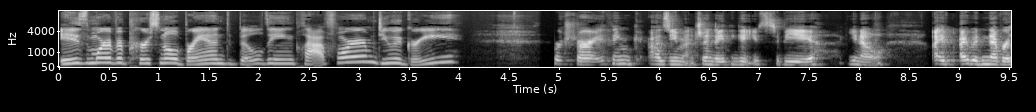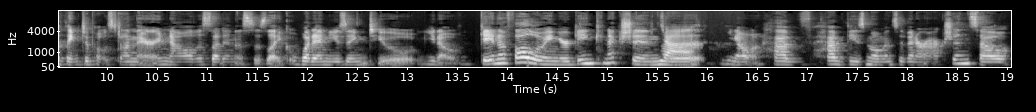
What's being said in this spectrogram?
is more of a personal brand building platform. Do you agree? For sure. I think, as you mentioned, I think it used to be, you know, I, I would never think to post on there. And now all of a sudden, this is like what I'm using to, you know, gain a following or gain connections yeah. or, you know, have have these moments of interaction. So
